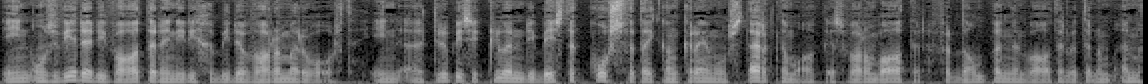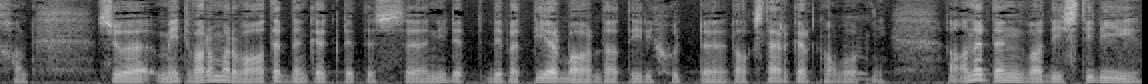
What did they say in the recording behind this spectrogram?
en ons weet dat die water in hierdie gebiede warmer word en 'n tropiese kloon die beste kos wat hy kan kry om hom sterk te maak is warm water, verdamping en water wat in hom ingaan. So met warmer water dink ek dit is uh, nie dit debatteerbaar dat hierdie goed uh, dalk sterker kan word nie. 'n Ander ding wat die studie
